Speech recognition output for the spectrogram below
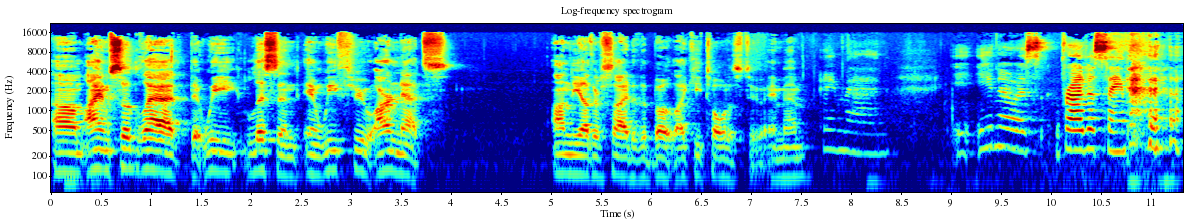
Um, I am so glad that we listened and we threw our nets on the other side of the boat like he told us to. Amen. Amen. You know, as Brad was saying that,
